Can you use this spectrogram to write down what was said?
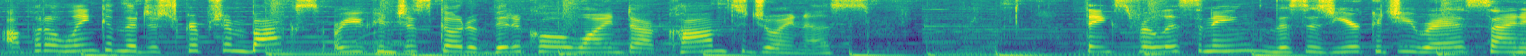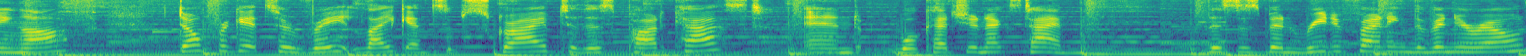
I'll put a link in the description box, or you can just go to viticolewine.com to join us. Thanks for listening. This is Jirka Jireh signing off. Don't forget to rate, like, and subscribe to this podcast, and we'll catch you next time. This has been Redefining the Vigneron,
